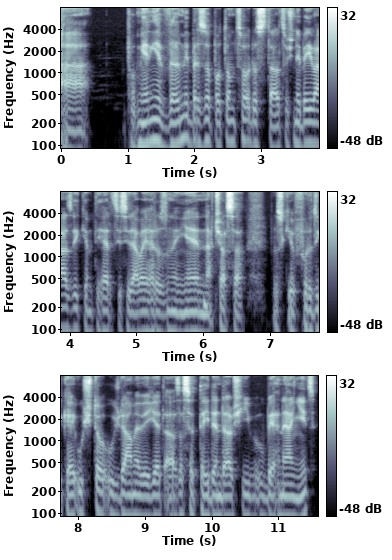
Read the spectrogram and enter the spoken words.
a poměrně velmi brzo po tom, co ho dostal, což nebejvá zvykem, ty herci si dávají hrozně na čas a prostě furt říkají, už to, už dáme vědět a zase týden další uběhne a nic.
